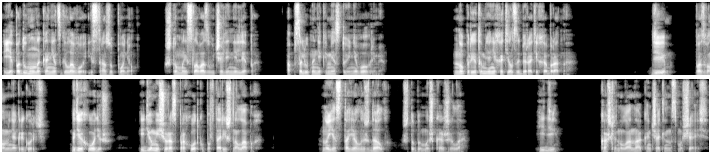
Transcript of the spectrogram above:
Я подумал наконец головой и сразу понял, что мои слова звучали нелепо, абсолютно не к месту и не вовремя. Но при этом я не хотел забирать их обратно. «Дим», – позвал меня Григорич, – «где ходишь? Идем еще раз проходку повторишь на лапах». Но я стоял и ждал, чтобы мышка жила. «Иди», – кашлянула она, окончательно смущаясь.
